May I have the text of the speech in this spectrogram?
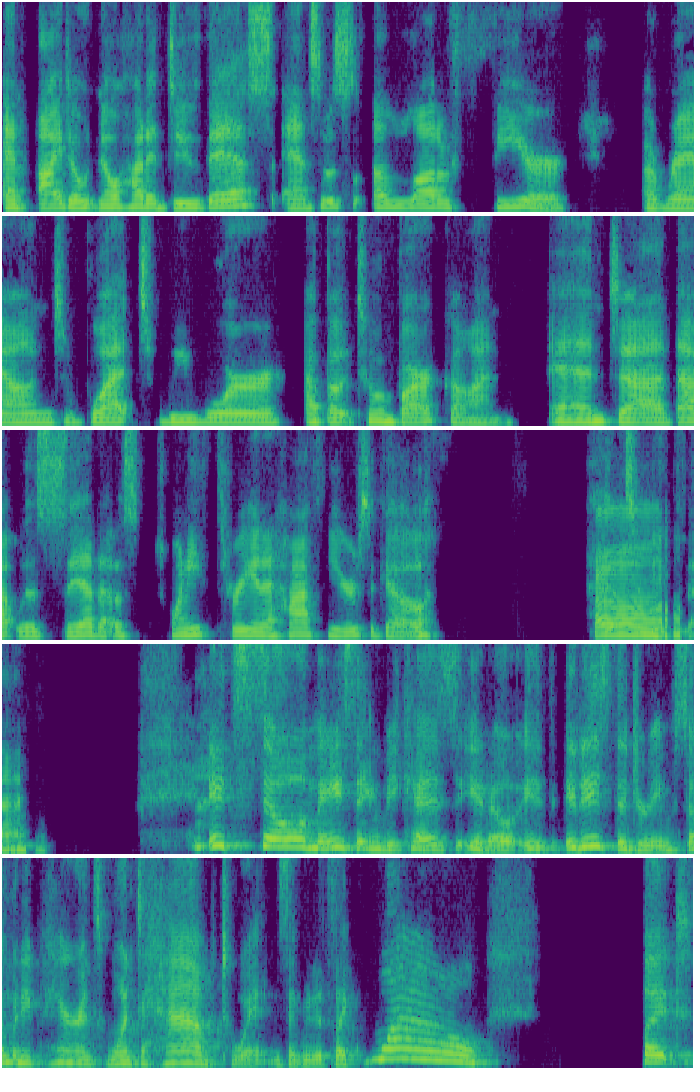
and I don't know how to do this. And so it was a lot of fear around what we were about to embark on and uh, that was yeah that was 23 and a half years ago oh, it's so amazing because you know it, it is the dream. So many parents want to have twins. I mean it's like wow. But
